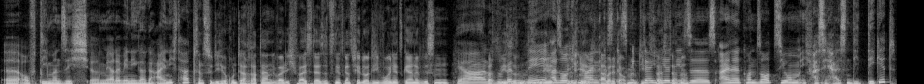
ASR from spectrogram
äh, auf die man sich äh, mehr oder weniger geeinigt hat. Kannst du die hier runterrattern? Weil ich weiß, da sitzen jetzt ganz viele Leute, die wollen jetzt gerne wissen. Ja, das sind wir jetzt, so, nee, also ich meine, es, es gibt ja hier ne? dieses eine Konsortium, ich weiß nicht, heißen die Digit,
